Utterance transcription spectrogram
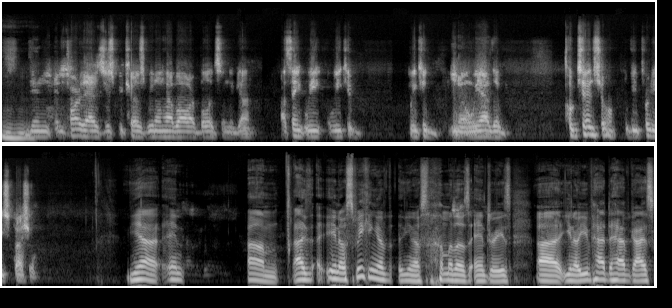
Mm-hmm. And, and part of that is just because we don't have all our bullets in the gun. I think we we could we could you know we have the potential to be pretty special. Yeah, and um, I you know speaking of you know some of those injuries, uh, you know you've had to have guys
